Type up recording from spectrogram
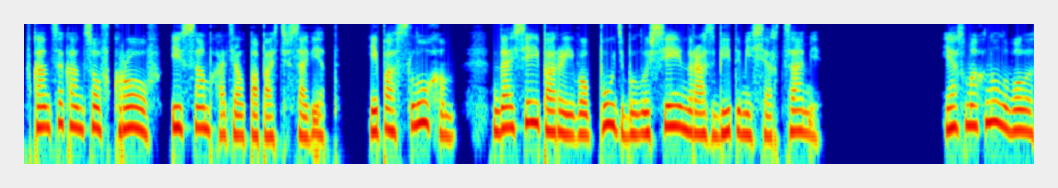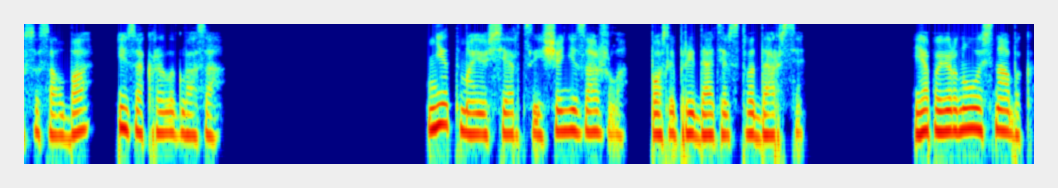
В конце концов, Кроув и сам хотел попасть в совет. И, по слухам, до сей поры его путь был усеян разбитыми сердцами. Я смахнула волосы со лба и закрыла глаза. Нет, мое сердце еще не зажило после предательства Дарси. Я повернулась на бок.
